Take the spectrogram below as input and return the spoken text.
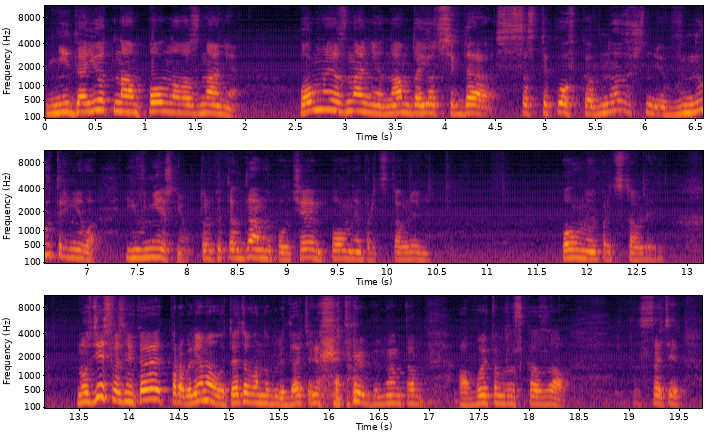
не дает нам полного знания. Полное знание нам дает всегда состыковка внутреннего и внешнего. Только тогда мы получаем полное представление. Полное представление. Но здесь возникает проблема вот этого наблюдателя, который бы нам там об этом рассказал. Кстати, Э,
